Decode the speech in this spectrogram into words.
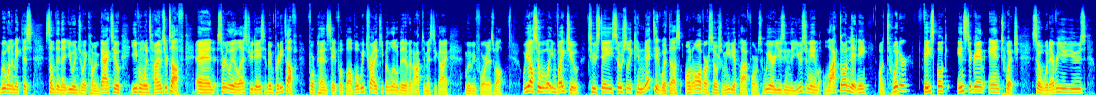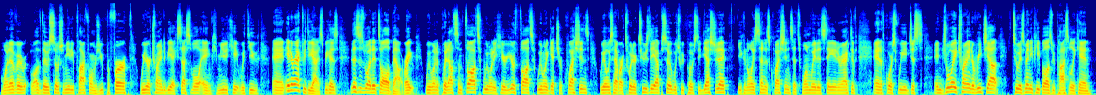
We want to make this something that you enjoy coming back to, even when times are tough. And certainly the last few days have been pretty tough for Penn State football, but we try to keep a little bit of an optimistic eye moving forward as well. We also invite you to stay socially connected with us on all of our social media platforms. We are using the username Locked On Nittany on Twitter, Facebook, Instagram, and Twitch. So, whatever you use, whatever of those social media platforms you prefer, we are trying to be accessible and communicate with you and interact with you guys because this is what it's all about, right? We want to put out some thoughts. We want to hear your thoughts. We want to get your questions. We always have our Twitter Tuesday episode, which we posted yesterday. You can always send us questions. That's one way to stay interactive. And of course, we just enjoy trying to reach out to as many people as we possibly can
